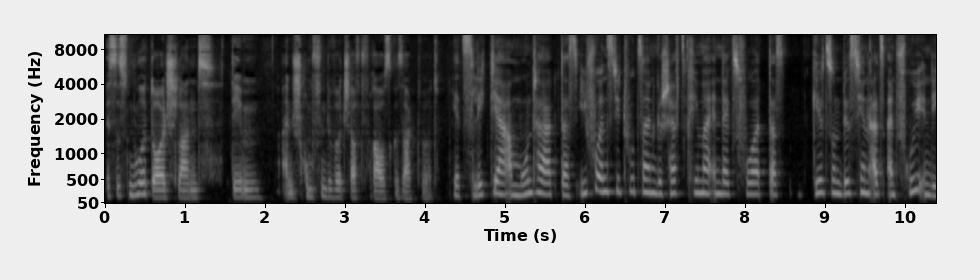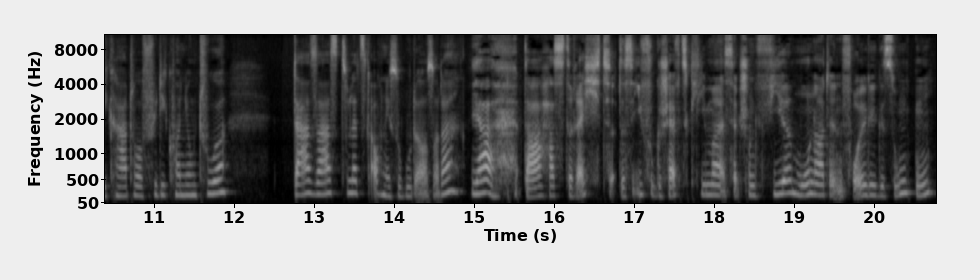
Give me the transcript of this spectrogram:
ist es nur Deutschland, dem eine schrumpfende Wirtschaft vorausgesagt wird. Jetzt legt ja am Montag das IFO-Institut seinen Geschäftsklimaindex vor. Das gilt so ein bisschen als ein Frühindikator für die Konjunktur da sah es zuletzt auch nicht so gut aus, oder? Ja, da hast du recht. Das IFO-Geschäftsklima ist jetzt schon vier Monate in Folge gesunken.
